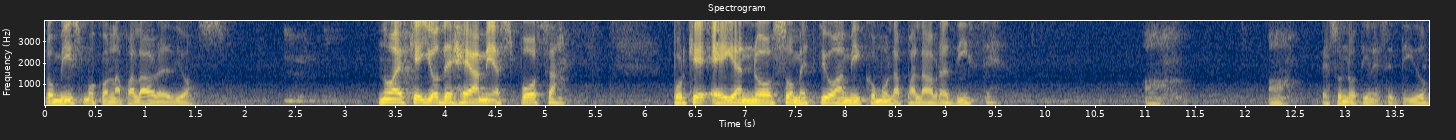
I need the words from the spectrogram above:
lo mismo con la palabra de Dios. No es que yo dejé a mi esposa porque ella no sometió a mí como la palabra dice. Ah, ah, eso no tiene sentido.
